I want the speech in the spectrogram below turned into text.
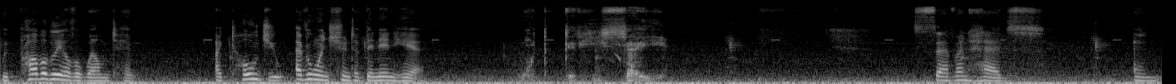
We probably overwhelmed him. I told you everyone shouldn't have been in here. What did he say? Seven heads and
